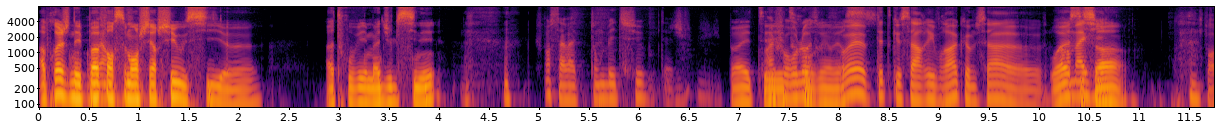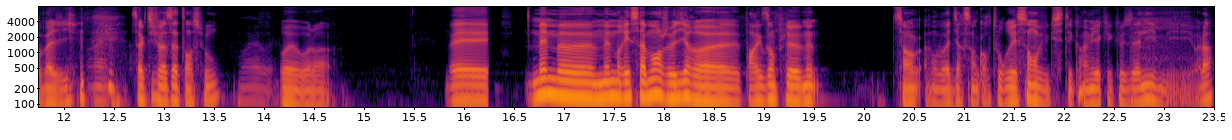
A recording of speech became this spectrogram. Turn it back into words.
Après, je n'ai pas Ouais, forcément cherché aussi euh, à trouver ma dulcinée. Je pense que ça va te tomber dessus peut-être. J'ai pas été Un jour ou trop l'autre. réinversé. Ouais, peut-être que ça arrivera comme ça, euh, Ouais, c'est ça. par magie. Ouais, C'est ça que tu fasses attention. ouais, ouais. Ouais, voilà. Mais même, euh, même récemment, je veux dire, euh, par exemple, euh, même, en- on va dire que c'est encore tout récent vu que c'était quand même il y a quelques années, mais voilà.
